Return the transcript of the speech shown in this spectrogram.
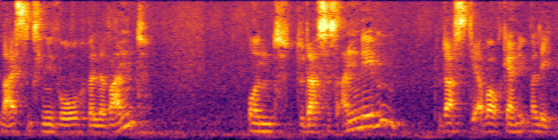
Leistungsniveau relevant und du darfst es annehmen, du darfst dir aber auch gerne überlegen.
